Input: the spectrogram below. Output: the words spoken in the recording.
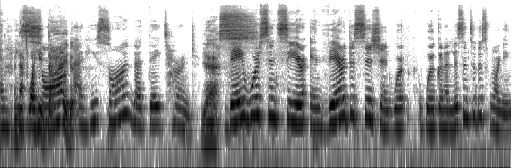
and, he that's why He died. And he saw that they turned. yes, They were sincere in their decision. We're we're gonna listen to this warning,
